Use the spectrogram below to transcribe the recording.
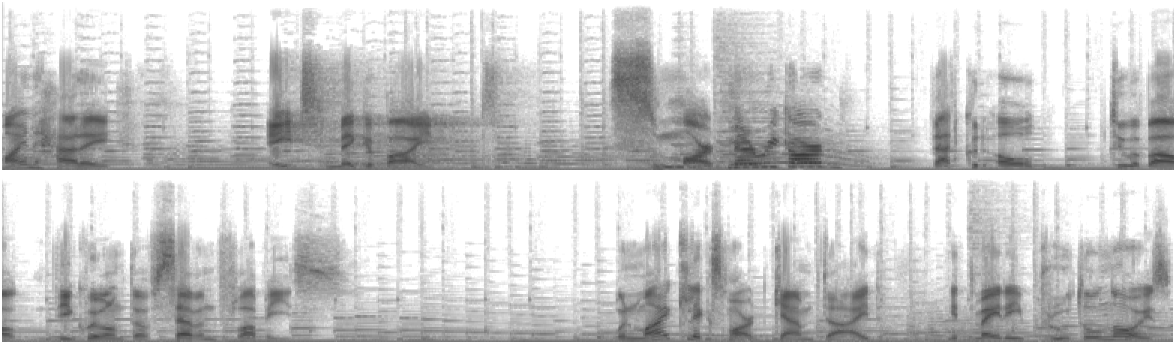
Mine had a 8 megabyte smart memory card that could hold to about the equivalent of 7 floppies. When my ClickSmart cam died, it made a brutal noise.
